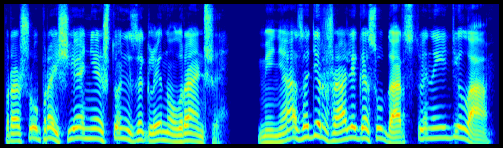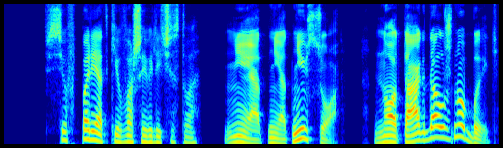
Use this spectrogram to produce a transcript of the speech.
Прошу прощения, что не заглянул раньше. Меня задержали государственные дела. «Все в порядке, ваше величество. Нет, нет, не все. Но так должно быть.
